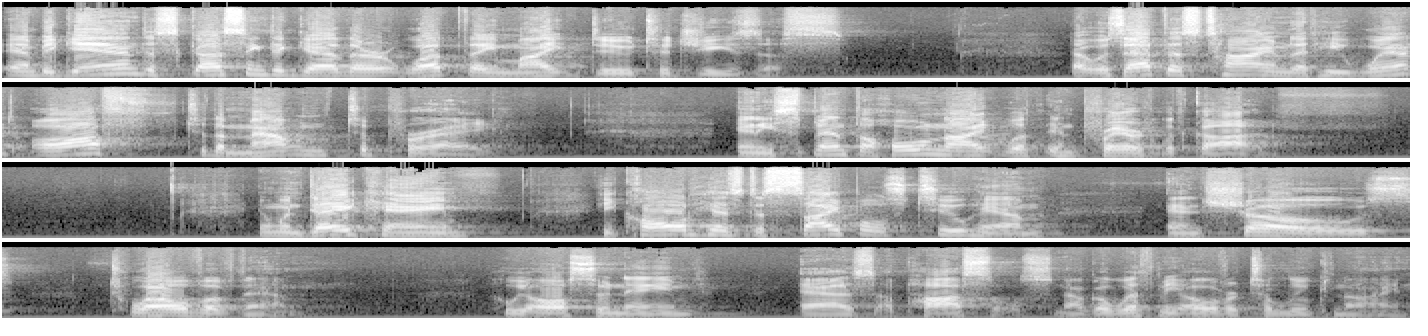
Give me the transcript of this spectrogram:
and began discussing together what they might do to Jesus. It was at this time that he went off to the mountain to pray, and he spent the whole night with, in prayer with God. And when day came, he called his disciples to him and chose 12 of them, who he also named as apostles. Now go with me over to Luke 9.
